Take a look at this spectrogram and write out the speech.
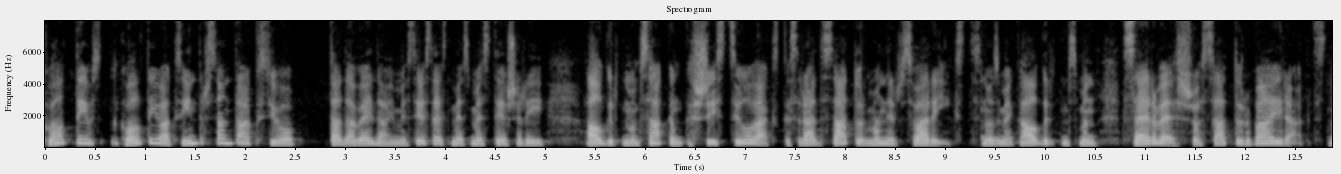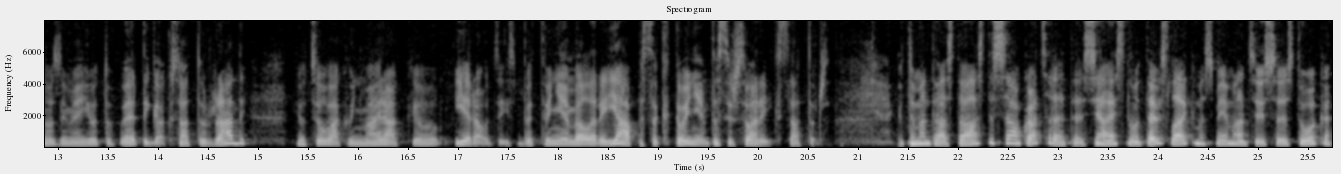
kvalitīvāks, interesantāks. Jo tādā veidā, ja mēs iesaistamies, mēs tieši arī algoritmam sakam, ka šis cilvēks, kas rada saturu, man ir svarīgs. Tas nozīmē, ka algoritms man servēs šo saturu vairāk. Tas nozīmē, jo tu vērtīgāku saturu radi, jo cilvēki viņu vairāk ieraudzīs. Bet viņiem vēl arī jāpasaka, ka viņiem tas ir svarīgs saturs. Kad tu man tā stāsti, es sāku atcerēties, jā, es no tevis laikam esmu iemācījusies to, ka,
